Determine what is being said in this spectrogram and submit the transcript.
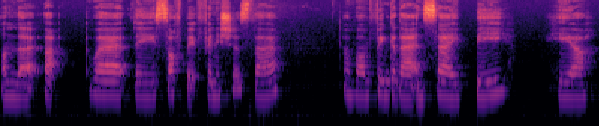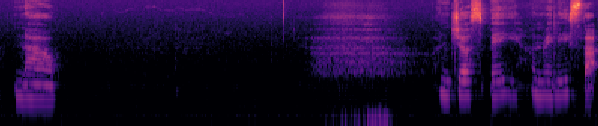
on the that where the soft bit finishes there and one finger there and say, Be here now. And just be and release that.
